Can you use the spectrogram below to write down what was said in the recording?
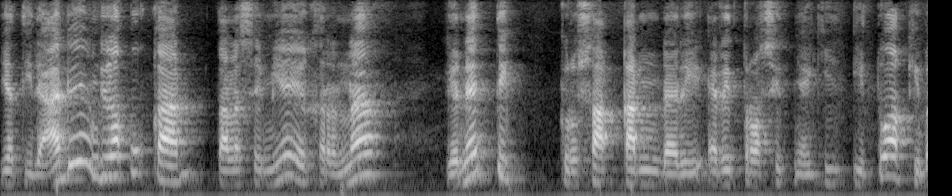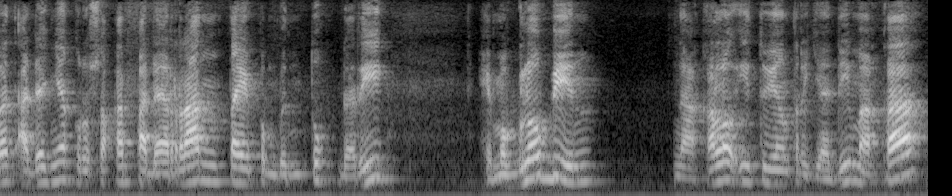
ya tidak ada yang dilakukan. Talasemia ya karena genetik kerusakan dari eritrositnya itu akibat adanya kerusakan pada rantai pembentuk dari hemoglobin. Nah, kalau itu yang terjadi maka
